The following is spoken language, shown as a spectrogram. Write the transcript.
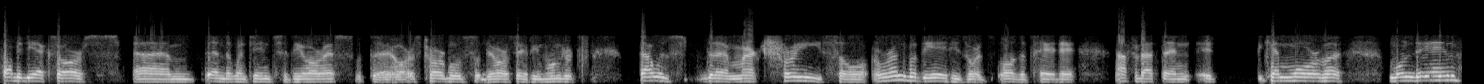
Probably the XRs. Um, then they went into the RS with the RS turbos, and the RS 1800s. That was the Mark III, so around about the 80s was, was its heyday. After that, then it became more of a mundane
